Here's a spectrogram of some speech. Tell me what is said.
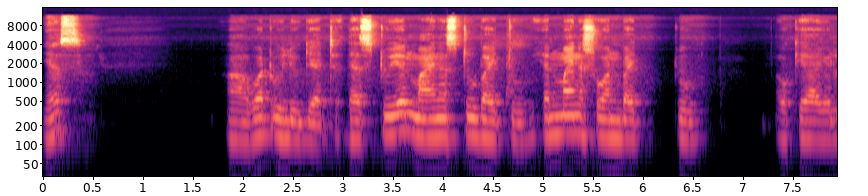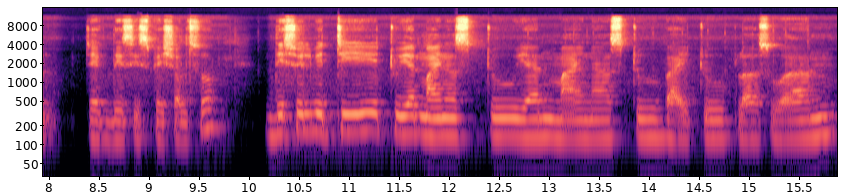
Yes. Uh, what will you get? That's 2n minus 2 by 2 n minus 1 by 2 okay i will take this special. So this will be t 2n minus 2n minus 2 by 2 plus 1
